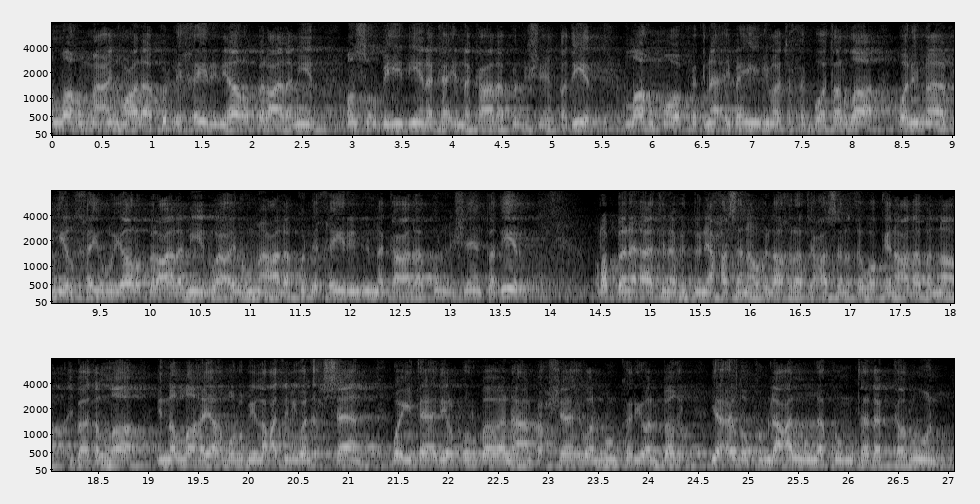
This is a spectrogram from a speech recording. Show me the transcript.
اللهم اعنه على كل خير يا رب العالمين. وانصر به دينك إنك على كل شيء قدير. اللهم وفق نائبيه لما تحب وترضى ولما فيه الخير يا رب العالمين. وأعنهما على كل خير إنك على كل شيء قدير. ربنا آتنا في الدنيا حسنة وفي الآخرة حسنة وقنا عذاب النار. عباد الله إن الله يأمر بالعدل والإحسان وإيتاء ذي القربى وينهى عن الفحشاء والمنكر والبغي. يعظكم لعلكم تذكرون.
